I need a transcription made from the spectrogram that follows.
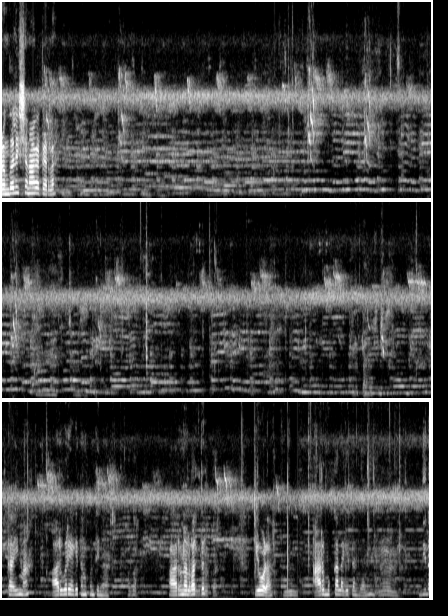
ರಂಗೋಲಿ ಚೆನ್ನಾಗಾಕಾರಲ್ಲ ಟೈಮ? ಆರೂವರೆ ಆಗೈತೆ ಅನ್ಕೊಂತೀನಿ ನಾನು. ಆರು ನಲ್ವತ್ತು. ಏಳ? ಆರು ಮುಕ್ಕಾಲು ಆಗಿತ್ತಂದ ದಿನ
